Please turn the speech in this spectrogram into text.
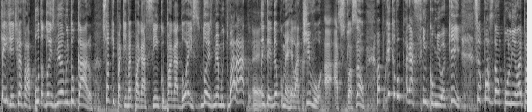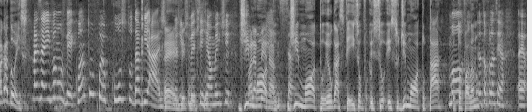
Tem gente que vai falar, puta, 2 mil é muito caro. Só que pra quem vai pagar 5, pagar 2, 2 mil é muito barato. É. Entendeu como é relativo a, a situação? Mas por que, que eu vou pagar 5 mil aqui se eu posso dar um pulinho lá e pagar 2? Mas aí vamos ver, quanto foi o custo da viagem? É, pra gente ver custo. se realmente. De Vale a moto, pena. de moto eu gastei. Isso, isso, isso de moto, tá? eu tô Moto, falando. Eu tô falando assim, ó, é,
